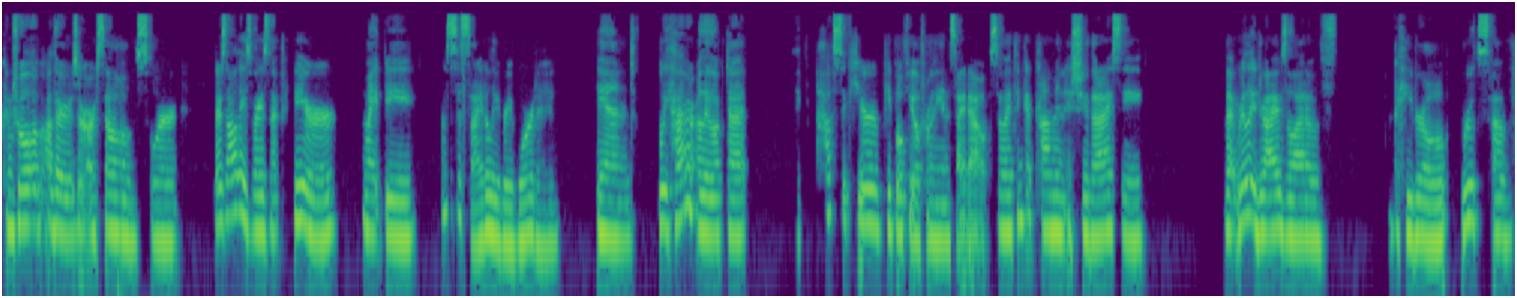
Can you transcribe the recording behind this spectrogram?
control of others or ourselves or there's all these ways that fear might be societally rewarded. And we haven't really looked at like, how secure people feel from the inside out. So I think a common issue that I see that really drives a lot of behavioral roots of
